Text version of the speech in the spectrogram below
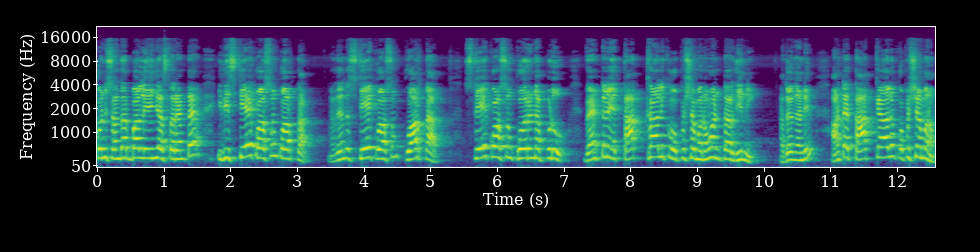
కొన్ని సందర్భాల్లో ఏం చేస్తారంటే ఇది స్టే కోసం కోరతారు. అదేంటే స్టే కోసం కోరతారు. స్టే కోసం కోరినప్పుడు వెంటనే తాత్కాలిక ఉపశమనం అంటారు దీన్ని. అర్థమైందండి? అంటే తాత్కాలిక ఉపశమనం.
